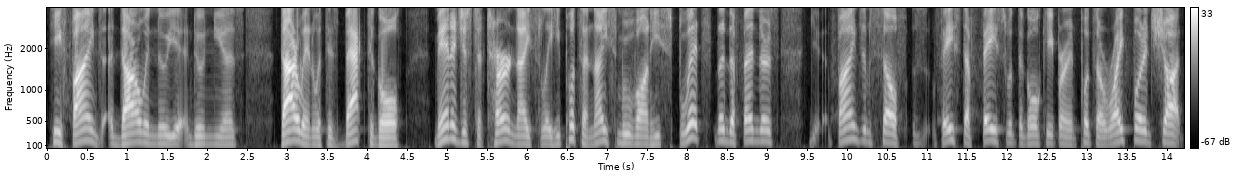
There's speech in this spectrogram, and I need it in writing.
he finds Darwin Nunez. Darwin with his back to goal manages to turn nicely. He puts a nice move on. He splits the defenders, finds himself face to face with the goalkeeper, and puts a right footed shot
